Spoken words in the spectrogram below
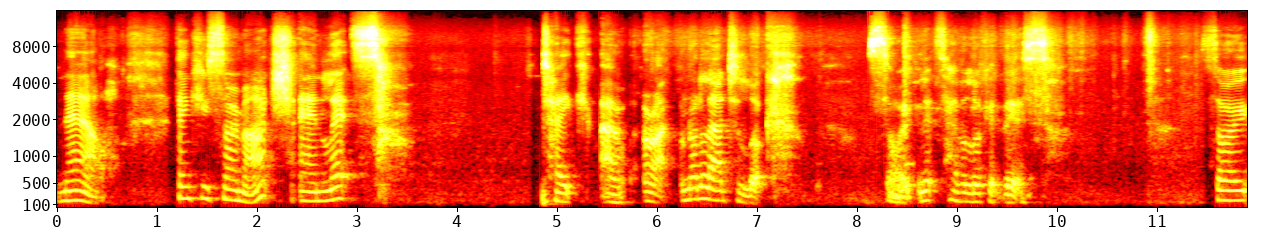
Now, thank you so much. And let's take, uh, all right, I'm not allowed to look. So let's have a look at this. So,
